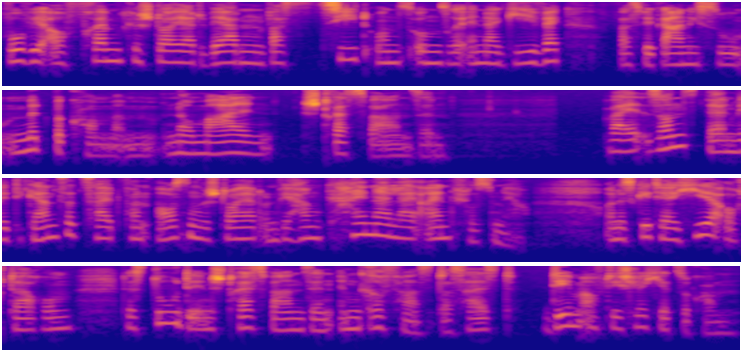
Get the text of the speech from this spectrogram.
wo wir auch fremdgesteuert werden, was zieht uns unsere Energie weg, was wir gar nicht so mitbekommen im normalen Stresswahnsinn weil sonst werden wir die ganze Zeit von außen gesteuert und wir haben keinerlei Einfluss mehr. Und es geht ja hier auch darum, dass du den Stresswahnsinn im Griff hast, das heißt, dem auf die Schliche zu kommen.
